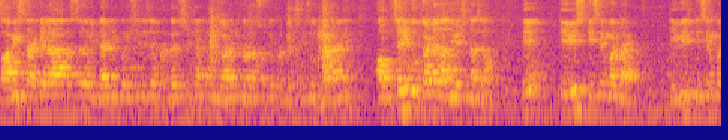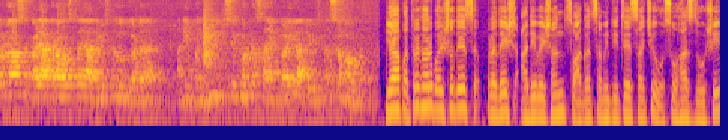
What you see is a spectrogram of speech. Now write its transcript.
बावीस तारखेला असं विद्यार्थी परिषदेचं प्रदर्शन आपण उद्घाटन करत असतो ते प्रदर्शनीचं उद्घाटन आहे. औपचारिक उद्घाटन अधिवेशनाचं. हे तेवीस डिसेंबरला आहे. तेवीस डिसेंबरला सकाळी अकरा वाजता या अधिवेशनाचं उद्घाटन आहे. आणि पंचवीस डिसेंबरला सायंकाळी अधिवेशनात अधिवेशनाचं समारोप आहे. या पत्रकार परिषदेस प्रदेश अधिवेशन स्वागत समितीचे सचिव सुहास जोशी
